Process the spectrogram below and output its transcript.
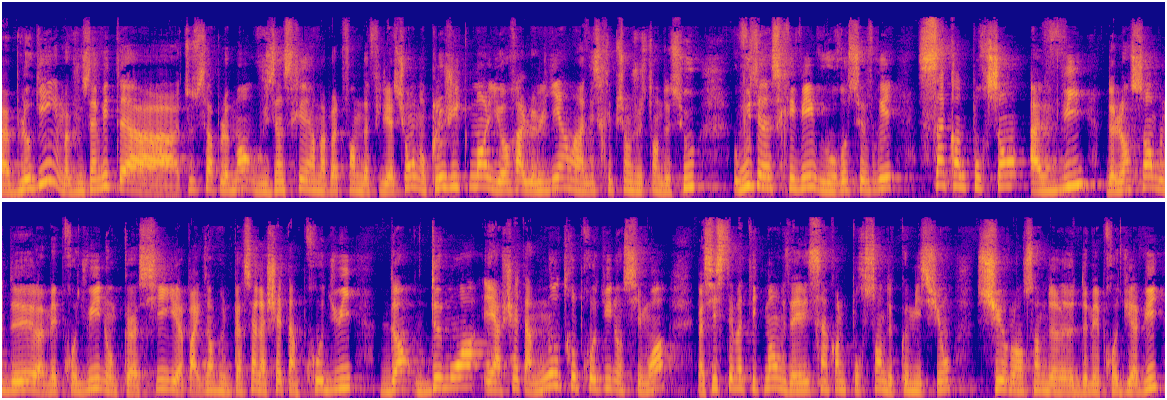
euh, blogging, bah, je vous invite à tout simplement vous inscrire à ma plateforme d'affiliation. Donc logiquement, il y aura le lien dans la description juste en dessous. Vous inscrivez, vous recevrez 50% à vie de l'ensemble de euh, mes produits. Donc euh, si par exemple une personne achète un produit dans deux mois et achète un autre produit dans six mois, bah, systématiquement vous avez 50% de commission sur l'ensemble de, de, mes produits à vie.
